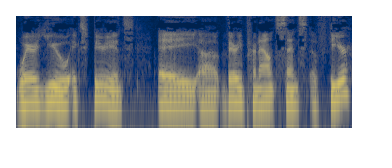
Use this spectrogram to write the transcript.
where you experience a uh, very pronounced sense of fear.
